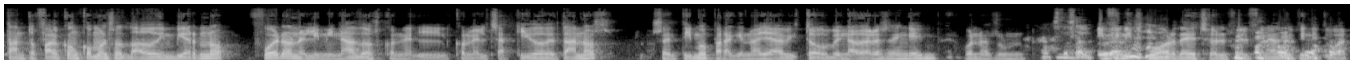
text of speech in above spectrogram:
tanto Falcon como el Soldado de Invierno fueron eliminados con el, con el chasquido de Thanos. Lo sentimos para que no haya visto Vengadores en Game, pero bueno, es un Infinite War, de hecho, el, el final de Infinite War.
